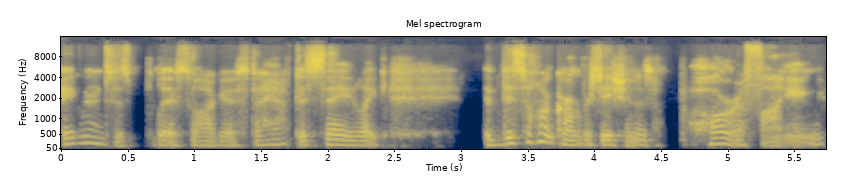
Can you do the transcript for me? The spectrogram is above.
Ignorance is bliss, August. I have to say, like, this whole conversation is horrifying.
